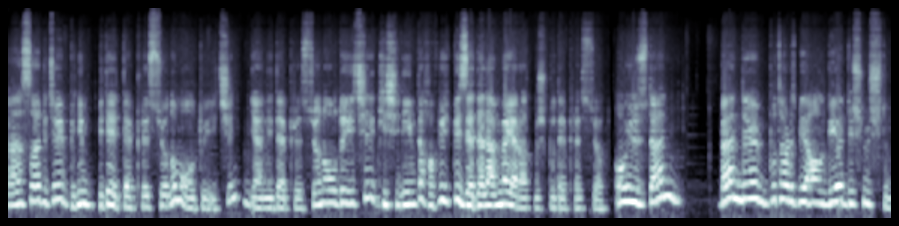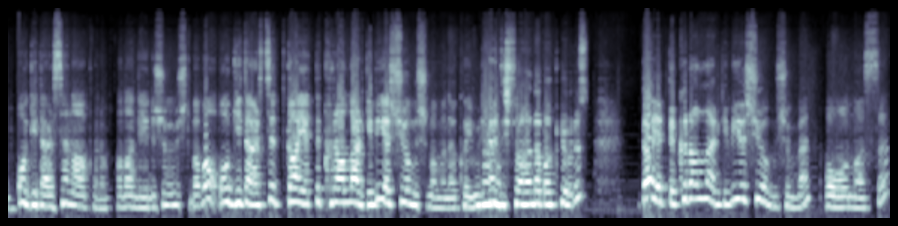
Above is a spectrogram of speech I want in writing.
Ben sadece benim bir de depresyonum olduğu için yani depresyon olduğu için kişiliğimde hafif bir zedelenme yaratmış bu depresyon. O yüzden Ben de bu tarz bir algıya düşmüştüm. O giderse ne yaparım falan diye düşünmüştüm ama o giderse gayet de krallar gibi yaşıyormuşum amına koyayım. Yani şu ana bakıyoruz. Gayet de krallar gibi yaşıyormuşum ben. O olmazsa.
